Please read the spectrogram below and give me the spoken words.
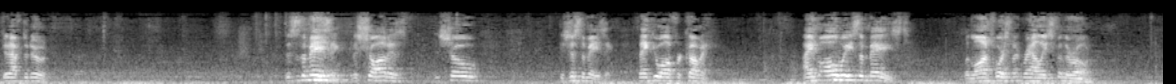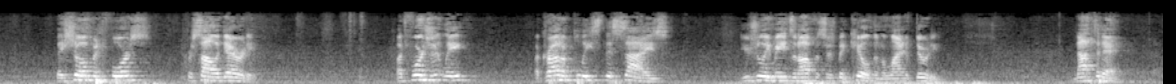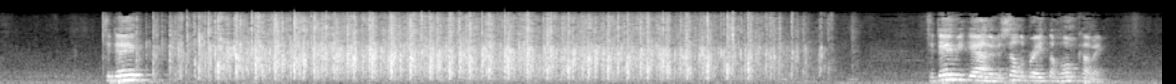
Good afternoon. This is amazing. The shot is this show is just amazing. Thank you all for coming. I am always amazed when law enforcement rallies for their own. They show up in force for solidarity. Unfortunately, a crowd of police this size usually means an officer's been killed in the line of duty. Not today. Today, today we gather to celebrate the homecoming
